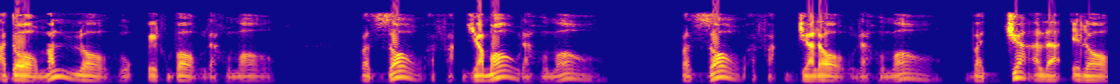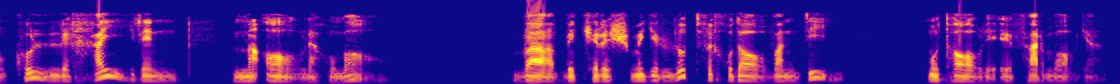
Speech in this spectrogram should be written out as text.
ادام الله اقبالهما و ضاعف جمالهما. و ضاعف جلالهما و جعل الى کل خیر معالهما. و به کرشمه لطف خداوندی مطالعه فرماید.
